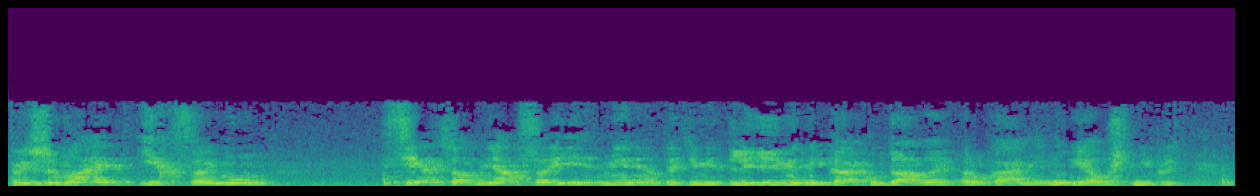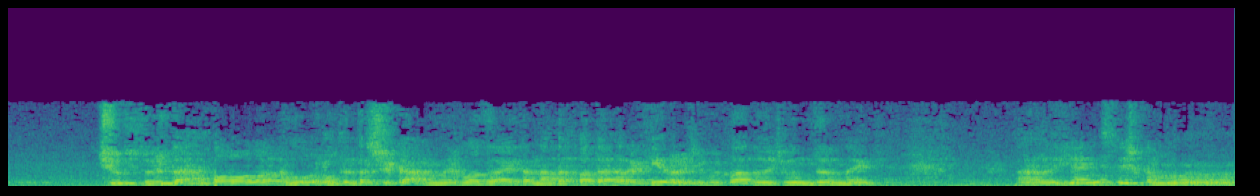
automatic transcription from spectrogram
прижимает их к своему сердцу, обняв своими вот этими длинными, как удавы, руками. Ну, я уж не чувствуешь, да, поволокло. Вот это шикарные глаза, это надо фотографировать и выкладывать в интернете. А, я не слишком э,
